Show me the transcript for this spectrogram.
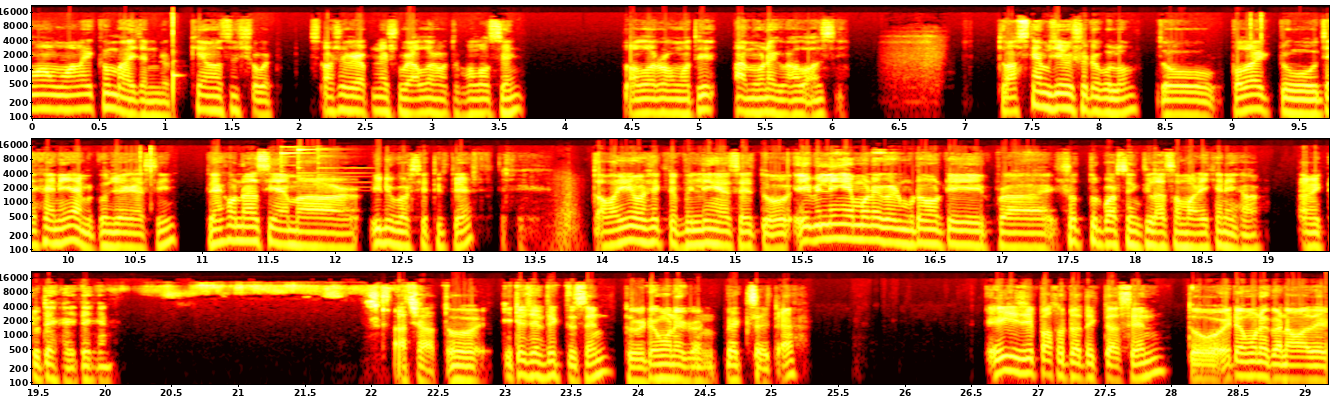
আসসালামু আলাইকুম ভাইজান। কেমন আছেন সবাই? আশা করি আপনার সবাই আল্লাহর মতো ভালো আছেন। তো আল্লাহর রহমতে আমি অনেক ভালো আছি। তো আজকে আমি যে বিষয়টা বললাম, তো বলা একটু দেখে নিই, আমি কোন জায়গায় আছি? তো এখন আছি আমার ইউনিভার্সিটিতে। তো আমার ইউনিভার্সিটি একটা বিল্ডিং আছে, তো এই বিল্ডিং এ মনে করেন মোটামুটি প্রায় সত্তর পার্সেন্ট ক্লাস আমার এখানে হয়। আমি একটু দেখাই, দেখেন। আচ্ছা তো এটা যে দেখতেছেন, তো এটা মনে করেন ব্যাক সাইড এই যে পাথরটা দেখতে আছেন তো এটা মনে করেন আমাদের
